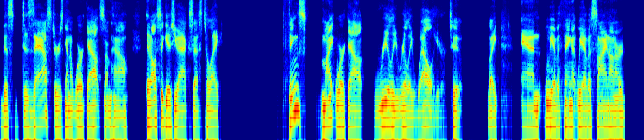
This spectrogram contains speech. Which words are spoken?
this disaster is going to work out somehow. It also gives you access to like things might work out really really well here too. Like and we have a thing that we have a sign on our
